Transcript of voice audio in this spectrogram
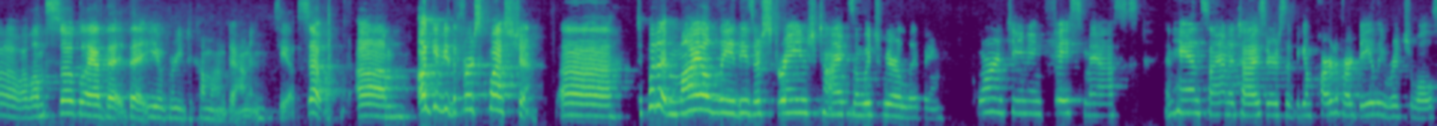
Oh, well, I'm so glad that, that you agreed to come on down and see us. So um, I'll give you the first question. Uh, to put it mildly, these are strange times in which we are living. Quarantining, face masks, and hand sanitizers have become part of our daily rituals.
